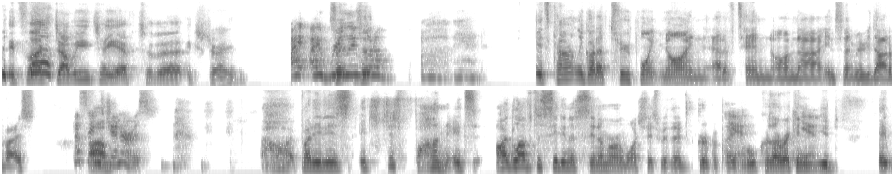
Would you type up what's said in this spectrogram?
it's like WTF to the extreme. I, I really so- want to. Oh man, It's currently got a 2.9 out of 10 on uh, Internet Movie Database. that seems Um, generous. Oh, but it is it's just fun. It's I'd love to sit in a cinema and watch this with a group of people because I reckon Yeah. you'd it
